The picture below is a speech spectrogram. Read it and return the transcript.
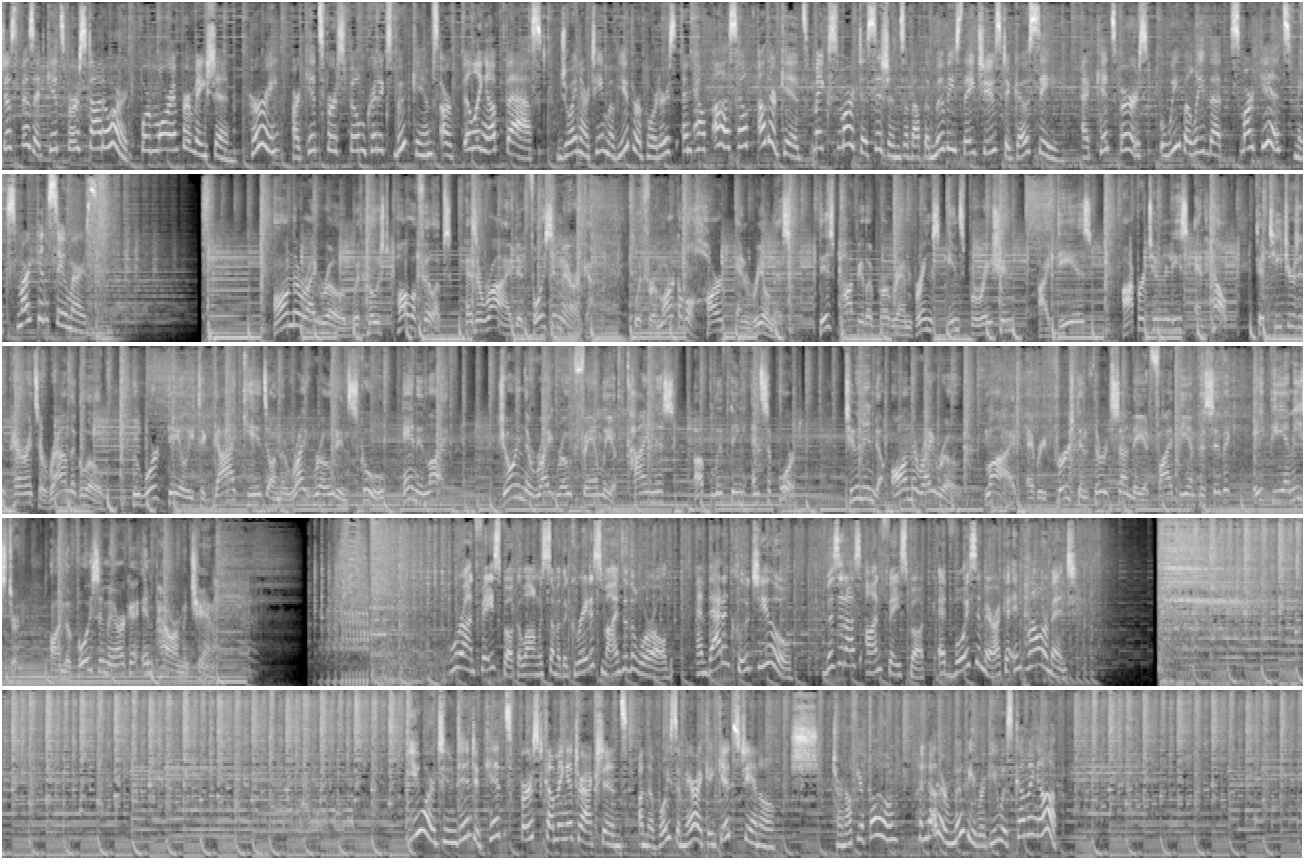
Just visit kidsfirst.org for more information. Hurry! Our Kids First Film Critics boot camps are filling up fast. Join our team of youth reporters and help us help other kids make smart decisions about the movies they choose to go see. At Kids First, we believe that smart kids make smart consumers. On the Right Road with host Paula Phillips has arrived at Voice America. With remarkable heart and realness, this popular program brings inspiration, ideas, opportunities, and help to teachers and parents around the globe who work daily to guide kids on the right road in school and in life. Join the Right Road family of kindness, uplifting, and support. Tune in to On the Right Road, live every first and third Sunday at 5 p.m. Pacific, 8 p.m. Eastern on the Voice America Empowerment Channel. We're on Facebook along with some of the greatest minds of the world, and that includes you. Visit us on Facebook at Voice America Empowerment. You are tuned in to Kids First Coming Attractions on the Voice America Kids channel. Shh, turn off your phone. Another movie review is coming up.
